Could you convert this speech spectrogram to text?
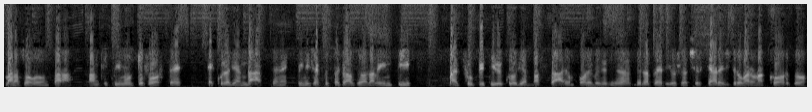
ma la sua volontà anche qui molto forte è quella di andarsene, quindi c'è questa clausola da 20 ma il suo obiettivo è quello di abbassare un po' le pretese dell'Atletico, cioè cercare di trovare un accordo,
